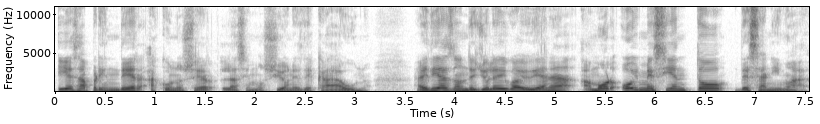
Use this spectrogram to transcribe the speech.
y es aprender a conocer las emociones de cada uno. Hay días donde yo le digo a Viviana, amor, hoy me siento desanimado.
